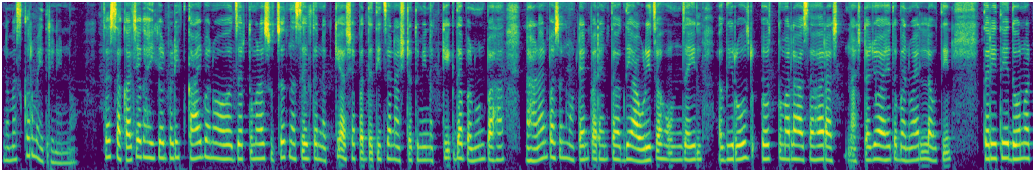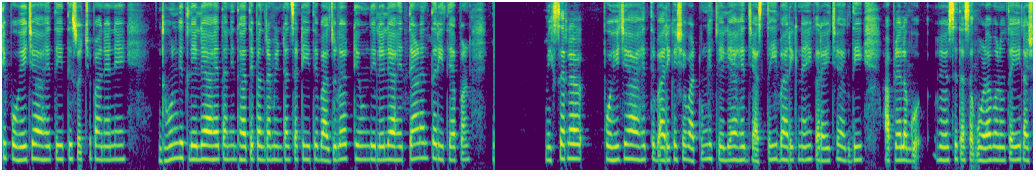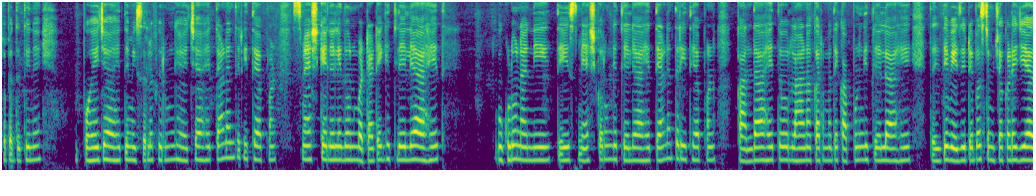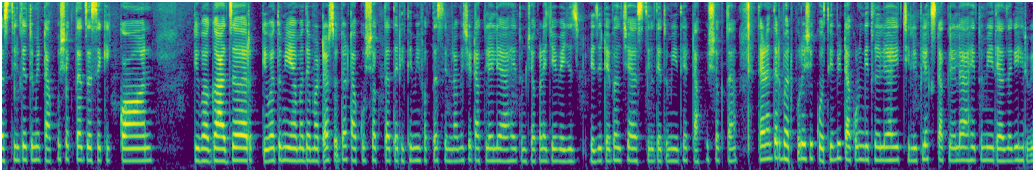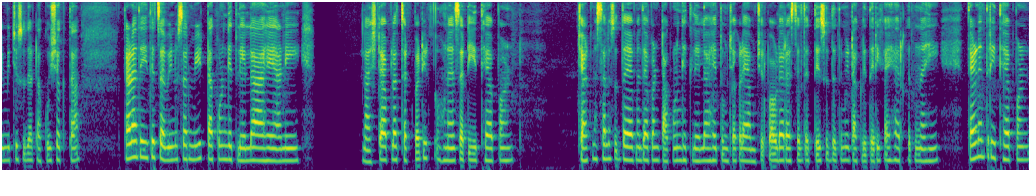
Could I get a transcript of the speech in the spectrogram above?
नमस्कार मैत्रिणींनो तर सकाळच्या घाई गडबडीत काय बनवावं? जर तुम्हाला सुचत नसेल तर नक्की अशा पद्धतीचा नाश्ता तुम्ही नक्की एकदा बनवून पहा. लहानांपासून मोठ्यांपर्यंत अगदी आवडीचा होऊन जाईल. अगदी रोज रोज तुम्हाला असा हा राश नाश्ता जो आहे तो बनवायला लावतील. तर इथे दोन वाटी पोहे जे आहेत ते इथे स्वच्छ पाण्याने धुवून घेतलेले आहेत आणि दहा ते पंधरा मिनटांसाठी इथे बाजूला ठेवून दिलेले आहेत. त्यानंतर इथे आपण मिक्सरला पोहे जे आहेत ते बारीक असे वाटून घेतलेले आहेत. जास्तही बारीक नाही करायचे. अगदी आपल्याला गो व्यवस्थित असा गोळा बनवता येईल अशा पद्धतीने पोहे जे आहेत ते मिक्सरला फिरून घ्यायचे आहेत. त्यानंतर इथे आपण स्मॅश केलेले दोन बटाटे घेतलेले आहेत. उकडून आणि ते स्मॅश करून घेतलेले आहेत. त्यानंतर इथे आपण कांदा आहे तो लहान आकारामध्ये कापून घेतलेला आहे. तर इथे व्हेजिटेबल्स तुमच्याकडे जे असतील ते तुम्ही टाकू शकता. जसे की कॉर्न किंवा गाजर किंवा तुम्ही यामध्ये मटारसुद्धा टाकू शकता तर इथे मी फक्त सिमला मिरची टाकलेले आहे. तुमच्याकडे जे व्हेजिज व्हेजिटेबलचे असतील ते तुम्ही इथे टाकू शकता. त्यानंतर भरपूर अशी कोथिंबीर टाकून घेतलेली आहे चिली फ्लेक्स टाकलेला आहे तुम्ही त्या जागी हिरवी मिरचीसुद्धा टाकू शकता. त्यानंतर इथे चवीनुसार मीठ टाकून घेतलेलं आहे आणि नाश्ता आपला चटपटीत होण्यासाठी इथे आपण चाट मसालासुद्धा यामध्ये आपण टाकून घेतलेला आहे. तुमच्याकडे आमचूर पावडर असेल तर ते सुद्धा तुम्ही टाकले तरी काही हरकत नाही. त्यानंतर इथे आपण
